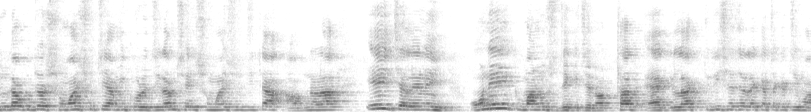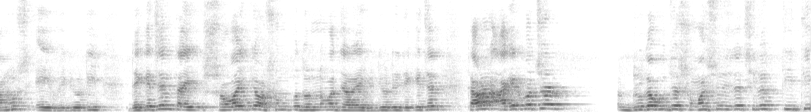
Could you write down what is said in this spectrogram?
দুর্গাপুজোর সময়সূচি আমি করেছিলাম, সেই সময়সূচিটা আপনারা এই চ্যানেলেই অনেক মানুষ দেখেছেন। অর্থাৎ এক লাখ তিরিশ হাজারের কাছাকাছি মানুষ এই ভিডিওটি দেখেছেন। তাই সবাইকে অসংখ্য ধন্যবাদ যারা এই ভিডিওটি দেখেছেন। কারণ আগের বছর দুর্গাপুজোর সময়সূচিটা ছিল তিথি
